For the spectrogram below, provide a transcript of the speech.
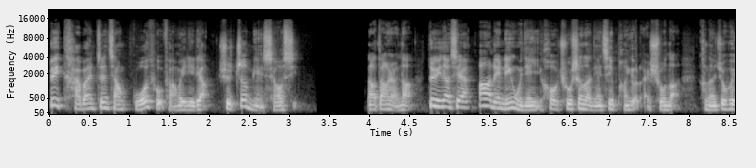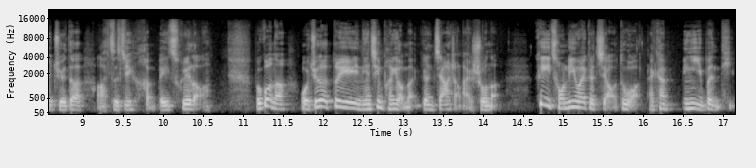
对台湾增强国土防卫力量是正面消息。那当然了，对于那些二零零五年以后出生的年轻朋友来说呢，可能就会觉得啊自己很悲催了啊。不过呢，我觉得对于年轻朋友们跟家长来说呢，可以从另外一个角度啊来看兵役问题，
